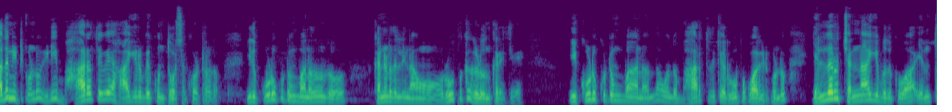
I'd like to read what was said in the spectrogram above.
ಅದನ್ನ ಇಟ್ಕೊಂಡು ಇಡೀ ಭಾರತವೇ ಹಾಗಿರಬೇಕು ಅಂತ ತೋರ್ಸಕ್ಕೆ ಹೊರಟಿರೋದು. ಇದು ಕೂಡು ಕುಟುಂಬ ಅನ್ನೋದೊಂದು ಕನ್ನಡದಲ್ಲಿ ನಾವು ರೂಪಕಗಳು ಅಂತ ಕರಿತೀವಿ. ಈ ಕೂಡು ಕುಟುಂಬ ಅನ್ನೋದನ್ನ ಒಂದು ಭಾರತಕ್ಕೆ ರೂಪಕವಾಗಿ ಇಟ್ಕೊಂಡು ಎಲ್ಲರೂ ಚೆನ್ನಾಗಿ ಬದುಕುವ, ಎಂಥ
